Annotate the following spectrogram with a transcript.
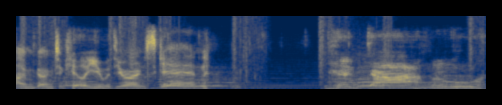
I'm going to kill you with your own skin. Die, ah, fool!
